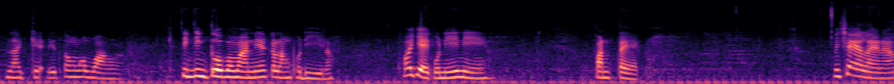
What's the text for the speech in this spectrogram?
เวลาแกะนี่ต้องระวังอะจริง ๆ ตัวประมาณนี้กำลังพอดีนะ เพราะใหญ่กว่านี้นี่ ฟันแตก ไม่ใช่อะไรนะ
